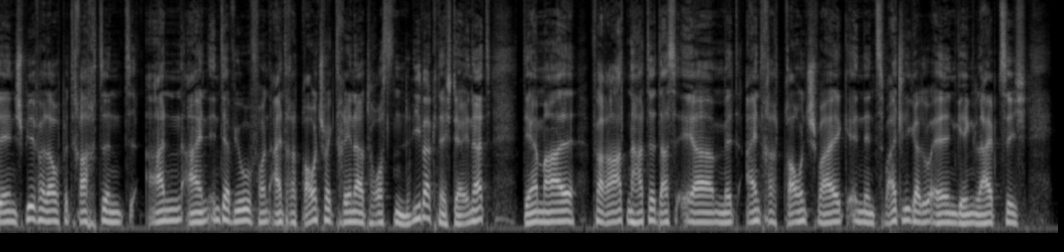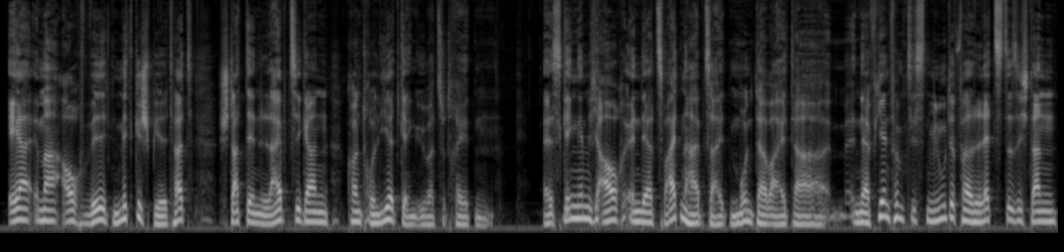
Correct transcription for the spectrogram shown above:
den Spielverlauf betrachtend an ein Interview von Eintracht Braunschweig-Trainer Thorsten Lieberknecht erinnert, der mal verraten hatte, dass er mit Eintracht Braunschweig in den Zweitligaduellen gegen Leipzig eher immer auch wild mitgespielt hat, statt den Leipzigern kontrolliert gegenüberzutreten. Es ging nämlich auch in der zweiten Halbzeit munter weiter. In der 54. Minute verletzte sich dann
